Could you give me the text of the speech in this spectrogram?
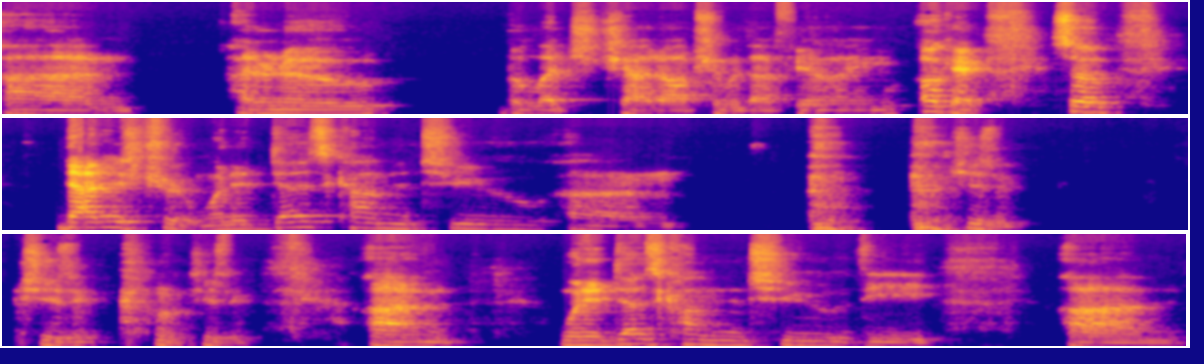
Um, I don't know the let's chat option without feeling okay so that is true when it does come to um excuse me excuse me excuse me um when it does come to the um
